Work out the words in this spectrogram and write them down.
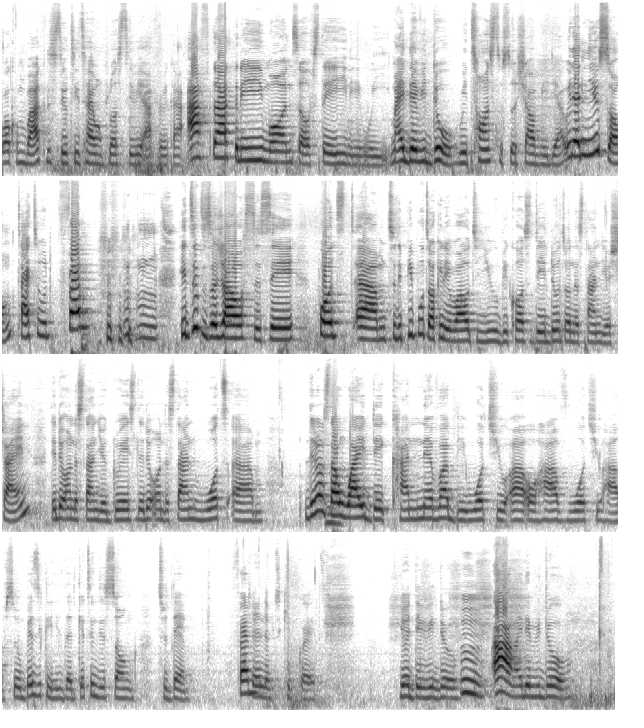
Welcome back. This is still Tea Time on Plus TV Africa. After three months of staying away, my Davido returns to social media with a new song titled Fem. he took to socials to say, quote, um, to the people talking about you because they don't understand your shine, they don't understand your grace, they don't understand what, um, they don't understand why they can never be what you are or have what you have. So basically, he's dedicating this song to them. Fem. Telling them to keep quiet. You're Davido. Mm. Ah, my Davido.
